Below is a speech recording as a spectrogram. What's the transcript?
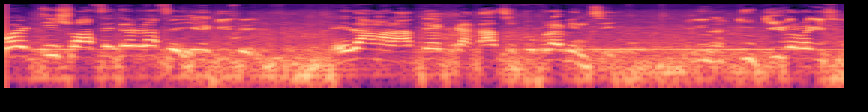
ওই টিস্যু আছে তোর কাছে? এই যে আমার হাতে একটা কাছে টুকরা বিনছি। তুই কি করা গেছিস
